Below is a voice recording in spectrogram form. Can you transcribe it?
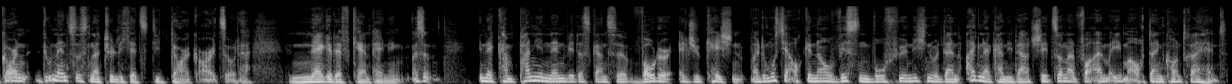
Gordon, du nennst es natürlich jetzt die Dark Arts oder Negative Campaigning. Also in der Kampagne nennen wir das Ganze Voter Education, weil du musst ja auch genau wissen, wofür nicht nur dein eigener Kandidat steht, sondern vor allem eben auch dein Kontrahent.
